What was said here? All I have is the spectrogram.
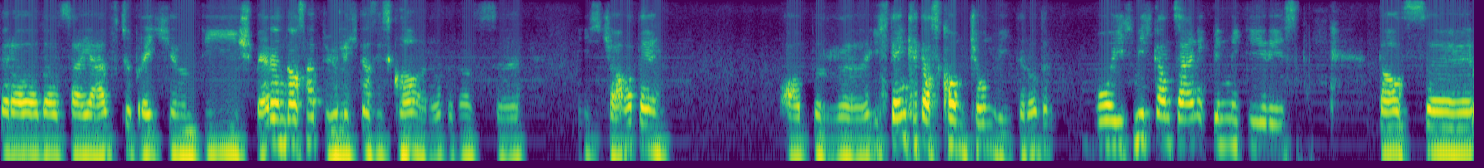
das sei aufzubrechen und die sperren das natürlich, das ist klar, oder? Das äh, ist schade, aber äh, ich denke, das kommt schon wieder, oder? Wo ich nicht ganz einig bin mit dir ist, dass äh,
